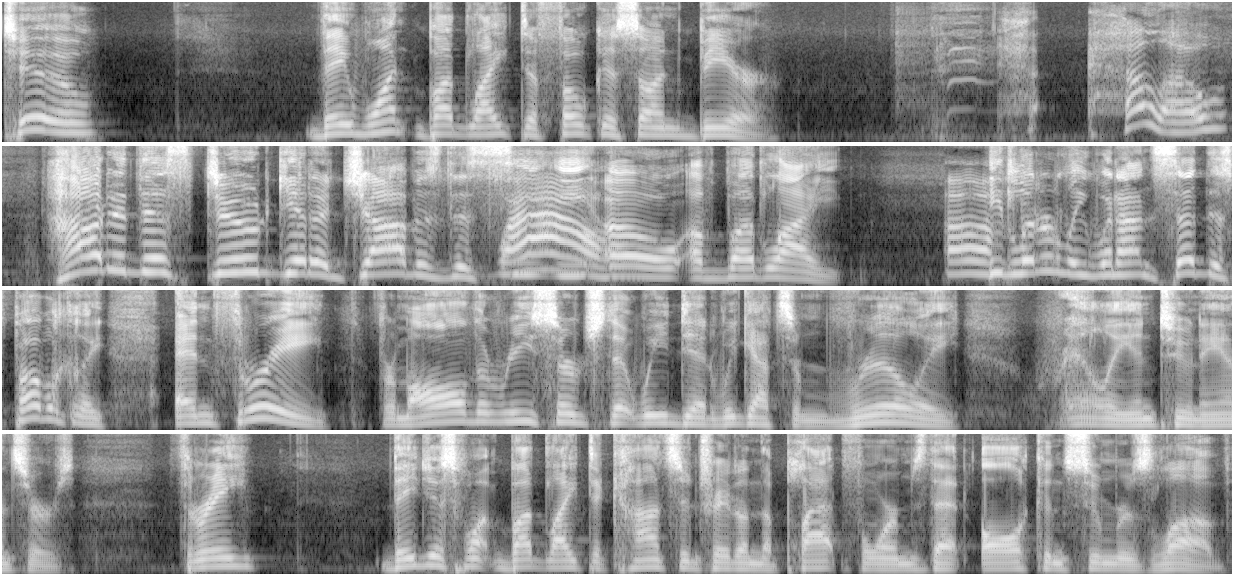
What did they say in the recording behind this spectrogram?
Two, they want Bud Light to focus on beer. Hello. How did this dude get a job as the CEO of Bud Light? He literally went out and said this publicly. And three, from all the research that we did, we got some really, really in tune answers. Three, they just want Bud Light to concentrate on the platforms that all consumers love,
